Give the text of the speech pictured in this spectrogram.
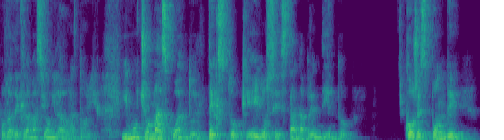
por la declamación y la oratoria. Y mucho más cuando el texto que ellos se están aprendiendo corresponde,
